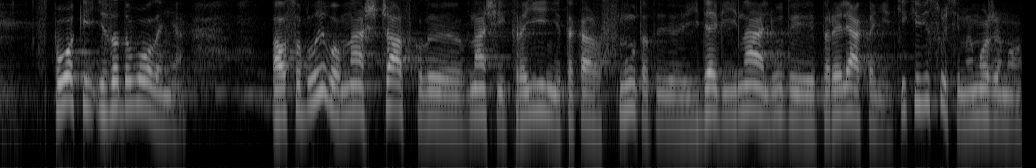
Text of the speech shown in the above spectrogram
спокій і задоволення. А особливо в наш час, коли в нашій країні така смута, йде війна, люди перелякані. Тільки в Ісусі ми можемо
